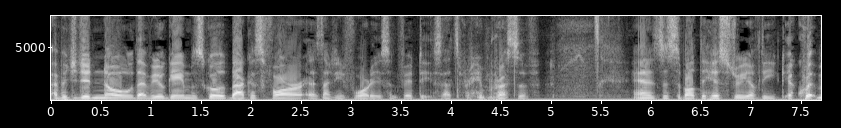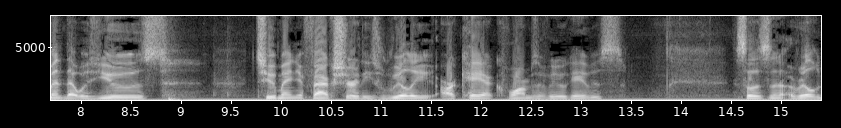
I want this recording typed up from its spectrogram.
I bet you didn't know that video games go back as far as 1940s and 50s. That's pretty impressive. And it's just about the history of the equipment that was used to manufacture these really archaic forms of video games. So there's a real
